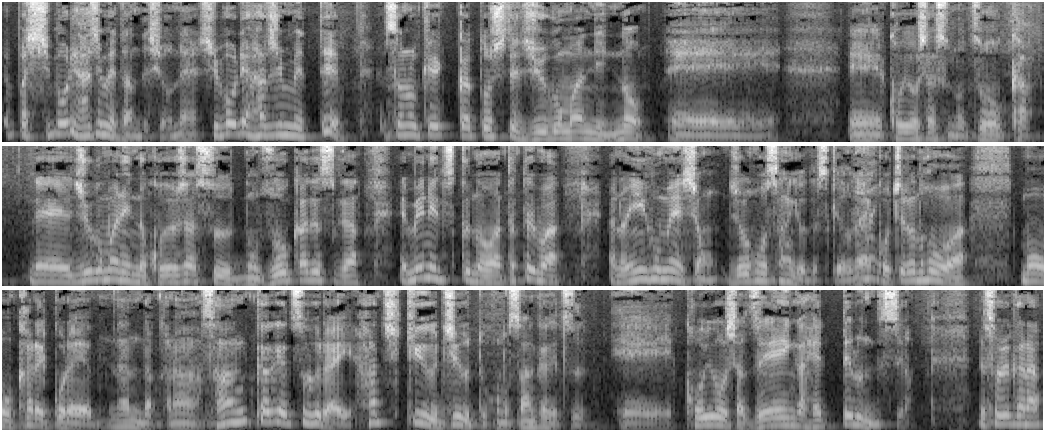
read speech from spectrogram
やっぱり絞り始めたんでしょうね。絞り始めて、その結果として15万人の、えーえー、雇用者数の増加。で、15万人の雇用者数の増加ですが、目につくのは、例えば、あの、 information、情報産業ですけどね、はい、こちらの方は、もうかれこれ、なんだかな、3ヶ月ぐらい、8、9、10とこの3ヶ月、えー、雇用者全員が減ってるんですよ。で、それから、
